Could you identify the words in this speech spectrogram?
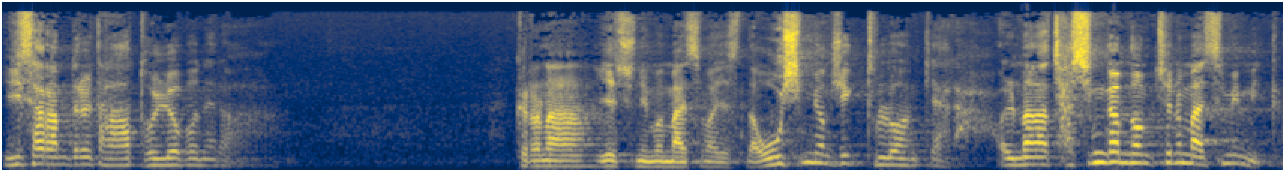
이 사람들을 다 돌려보내라. 그러나 예수님은 말씀하셨습니다. 50명씩 둘러 함께 하라. 얼마나 자신감 넘치는 말씀입니까?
